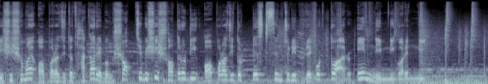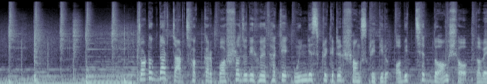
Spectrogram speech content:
বেশি সময় অপরাজিত থাকার এবং সবচেয়ে বেশি সতেরোটি অপরাজিত টেস্ট সেঞ্চুরির রেকর্ড তো আর এমনি এমনি গড়েননি। চটকদার চার ছক্কার পশরা যদি হয়ে থাকে উইন্ডিজ ক্রিকেটের সংস্কৃতির অবিচ্ছেদ্য অংশ, তবে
